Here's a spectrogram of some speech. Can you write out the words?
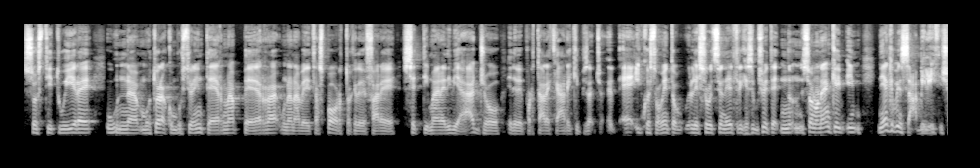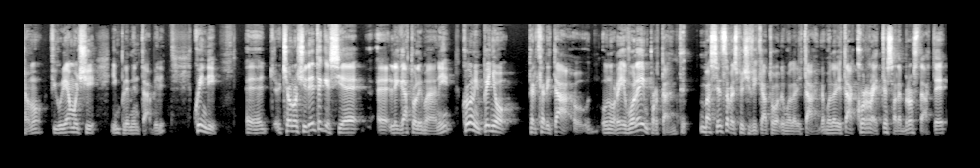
sostituire un motore a combustione interna per una nave di trasporto che deve fare settimane di viaggio e deve portare carichi pesanti. Cioè, è in questo momento le soluzioni elettriche semplicemente non sono neanche, neanche pensabili, diciamo, figuriamoci implementabili. Quindi eh, c'è un Occidente che si è eh, legato le mani con un impegno per carità, onorevole e importante, ma senza aver specificato le modalità. Le modalità corrette sarebbero state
